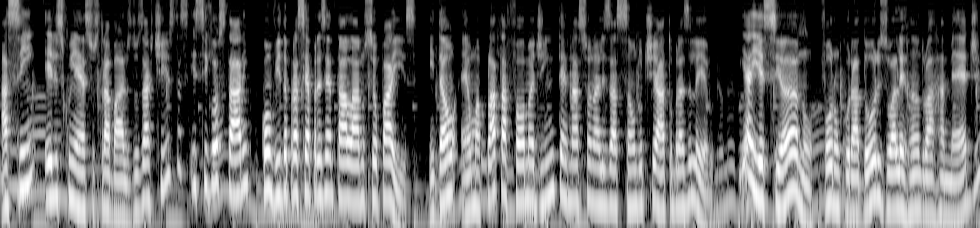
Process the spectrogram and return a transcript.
Assim, eles conhecem os trabalhos dos artistas e, se gostarem, convida para se apresentar lá no seu país. Então, é uma plataforma de internacionalização do teatro brasileiro. E aí, esse ano, foram curadores o Alejandro Ahmed,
